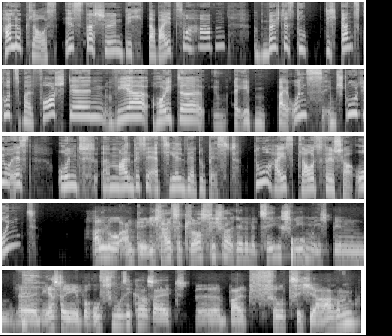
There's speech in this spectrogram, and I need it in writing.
Hallo Klaus, ist das schön, dich dabei zu haben? Möchtest du dich ganz kurz mal vorstellen, wer heute äh, eben bei uns im Studio ist und äh, mal ein bisschen erzählen, wer du bist? Du heißt Klaus Fischer und? Hallo Anke, ich heiße Klaus Fischer, rede mit C geschrieben. Ich bin äh, in erster Linie Berufsmusiker seit äh, bald 40 Jahren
